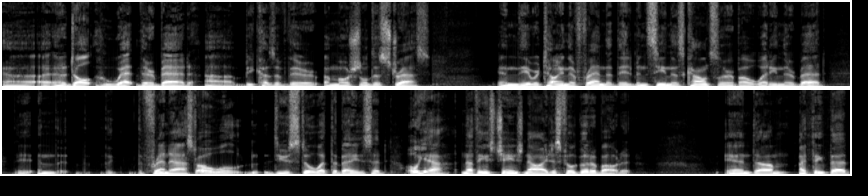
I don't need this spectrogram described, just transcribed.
uh, an adult who wet their bed uh, because of their emotional distress, and they were telling their friend that they'd been seeing this counselor about wetting their bed. And the, the, the friend asked, "Oh, well, do you still wet the bed?" He said, "Oh yeah, nothing's changed. Now I just feel good about it." And um, I think that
